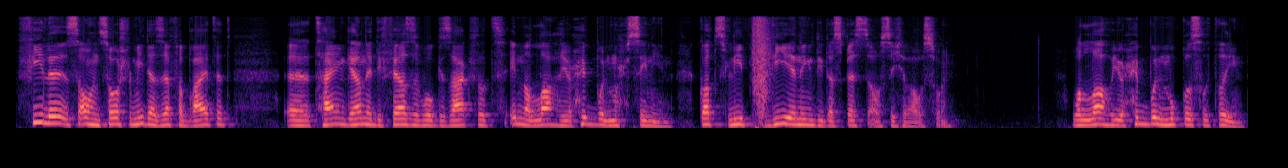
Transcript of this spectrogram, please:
Viele, ist auch in Social Media sehr verbreitet, äh, teilen gerne die Verse, wo gesagt wird, Inna Allah yuhibbul muhsinin. Gott liebt diejenigen, die das Beste aus sich rausholen. Wallahu yuhibbul muqsitin.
